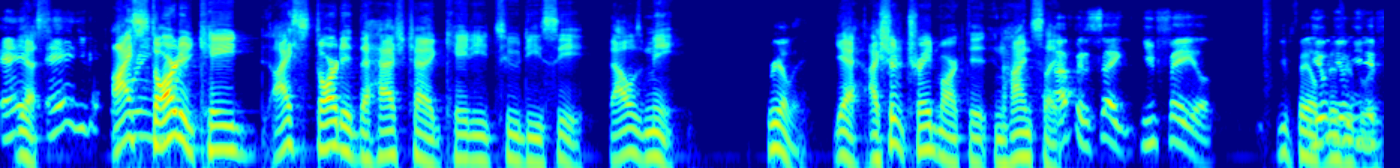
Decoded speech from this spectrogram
And Yes. and you I bring- started K I started the hashtag KD2DC. That was me. Really? Yeah, I should have trademarked it in hindsight. I'm gonna say you failed. You failed You, you, miserably.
